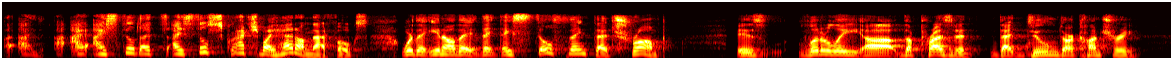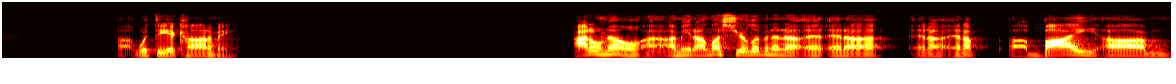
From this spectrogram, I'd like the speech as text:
I, I, I still that's I still scratch my head on that, folks. Where they you know they they, they still think that Trump is literally uh, the president that doomed our country uh, with the economy. I don't know. I, I, mean, unless you're living in a in a in a in a um,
